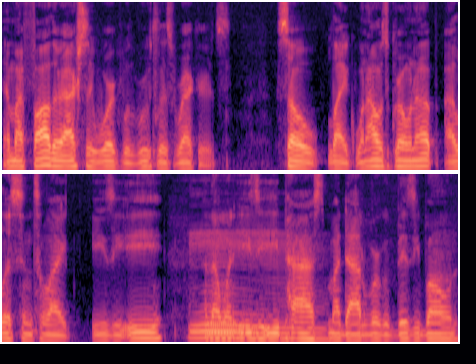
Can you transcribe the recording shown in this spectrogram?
And my father actually worked with Ruthless Records. So like when I was growing up, I listened to like Easy E. And then when Easy E passed, my dad worked with Bizzy Bone.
